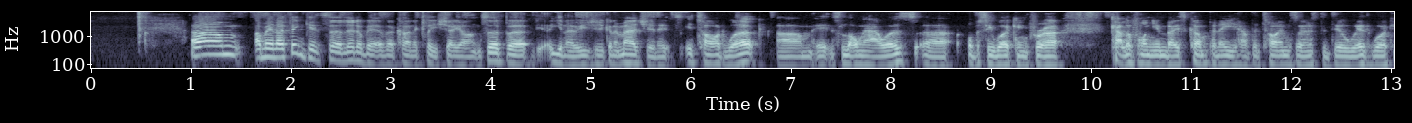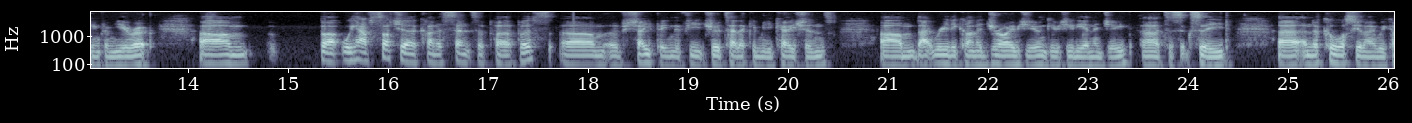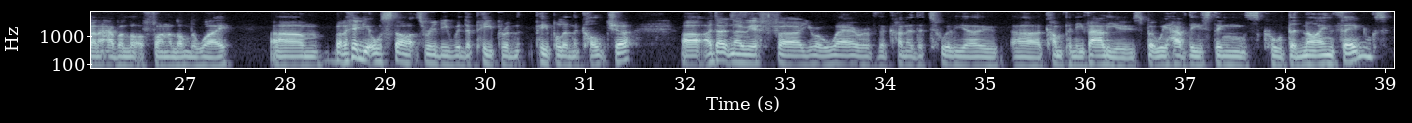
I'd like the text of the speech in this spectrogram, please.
Um, I mean, I think it's a little bit of a kind of cliche answer, but you know, as you can imagine, it's it's hard work. Um, it's long hours. Uh, obviously, working for a Californian-based company, you have the time zones to deal with. Working from Europe, um, but we have such a kind of sense of purpose um, of shaping the future of telecommunications um, that really kind of drives you and gives you the energy uh, to succeed. Uh, and of course, you know, we kind of have a lot of fun along the way. Um, but I think it all starts really with the people and people and the culture. Uh, I don't know if uh, you're aware of the kind of the Twilio uh, company values, but we have these things called the nine things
